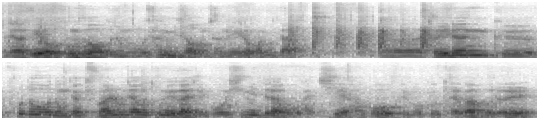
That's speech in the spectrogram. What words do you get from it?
안녕하세요. 동서보존부 상임이사 엄선명이라고 합니다. 어, 저희는 그 포도 농장 주말 농장을 통해 가지고 시민들하고 같이 하고 그리고 그 결과물을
